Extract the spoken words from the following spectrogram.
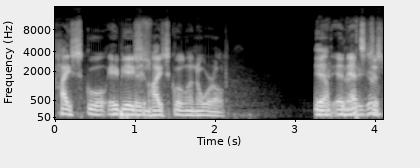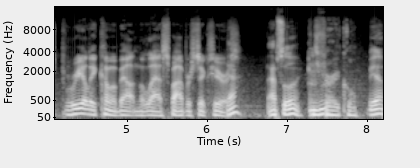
high school aviation high school in the world. Yeah. and, and that's just really come about in the last five or six years. Yeah, absolutely. It's very cool. Yeah.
